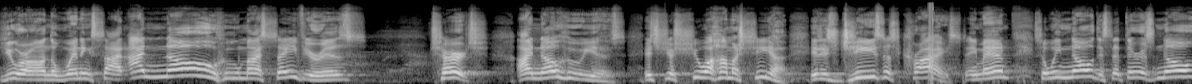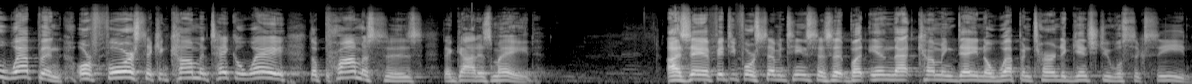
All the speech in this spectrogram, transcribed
You are on the winning side. I know who my Savior is. Church, I know who he is. It's Yeshua HaMashiach. It is Jesus Christ. Amen? So we know this that there is no weapon or force that can come and take away the promises that God has made. Isaiah 54 17 says that, but in that coming day, no weapon turned against you will succeed.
